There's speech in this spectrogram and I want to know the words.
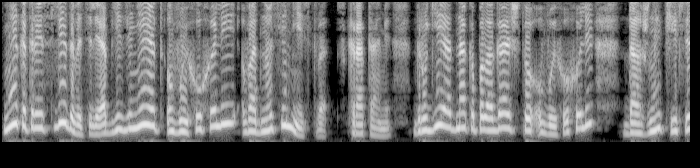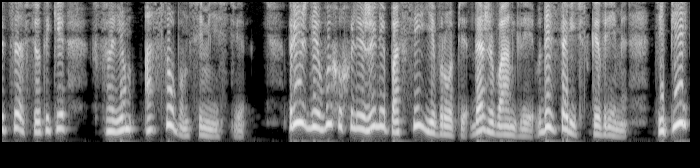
Некоторые исследователи объединяют выхухолей в одно семейство с кротами. Другие, однако, полагают, что выхухоли должны числиться все-таки в своем особом семействе. Прежде выхухоли жили по всей Европе, даже в Англии, в доисторическое время. Теперь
